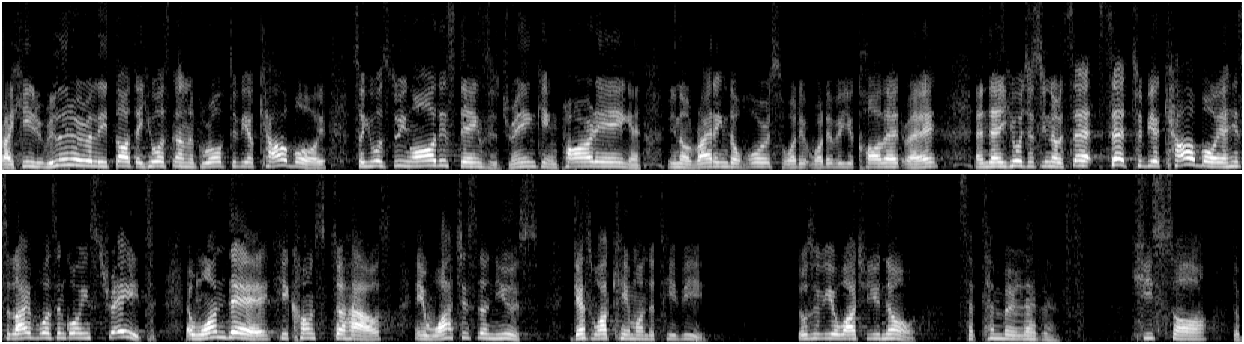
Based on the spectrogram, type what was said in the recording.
right? He literally thought that he was going to grow up to be a cowboy. So he was doing all these things, drinking, partying, and, you know, riding the horse, whatever you call it, right? And then he was just, you know, set, set to be a cowboy and his life wasn't going straight. And one day he comes to house and he watches the news Guess what came on the TV? Those of you who watch, you know. September 11th. He saw the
